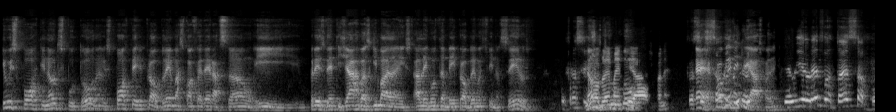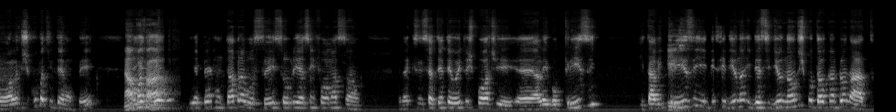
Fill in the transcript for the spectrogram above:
que o esporte não disputou, né? O esporte teve problemas com a federação e o presidente Jarbas Guimarães alegou também problemas financeiros. O Francisco, Não, Problema disputou. entre aspas, né? Francisco, É, problema entre aspas, né? Eu ia levantar essa bola, desculpa te interromper. Não, Eu pode falar. Ia perguntar para vocês sobre essa informação. Né, que em 78 o esporte é, alegou crise, que estava em crise e decidiu, não- e decidiu não disputar o campeonato.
